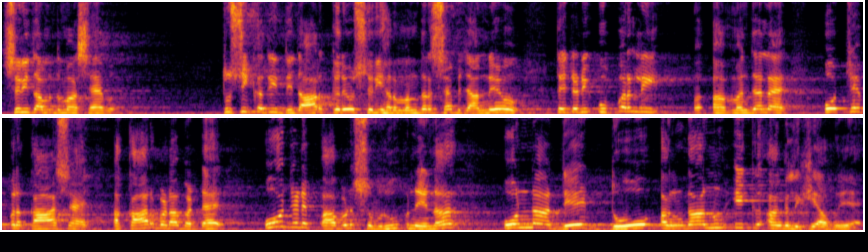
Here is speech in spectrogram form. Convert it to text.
ਸ੍ਰੀ ਦਮਦਮਾ ਸਾਹਿਬ। ਤੁਸੀਂ ਕਦੀ ਦੀਦਾਰ ਕਰਿਓ ਸ੍ਰੀ ਹਰਮੰਦਰ ਸਾਹਿਬ ਜਾਂਦੇ ਹੋ ਤੇ ਜਿਹੜੀ ਉੱਪਰਲੀ ਅ, ਮੰਜ਼ਲ ਹੈ ਉੱਥੇ ਪ੍ਰਕਾਸ਼ ਹੈ ਆਕਾਰ ਬੜਾ ਵੱਡਾ ਹੈ। ਉਹ ਜਿਹੜੇ ਪਾਵਨ ਸਰੂਪ ਨੇ ਨਾ ਉਹਨਾਂ ਦੇ ਦੋ ਅੰਗਾਂ ਨੂੰ ਇੱਕ ਅੰਗ ਲਿਖਿਆ ਹੋਇਆ ਹੈ।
